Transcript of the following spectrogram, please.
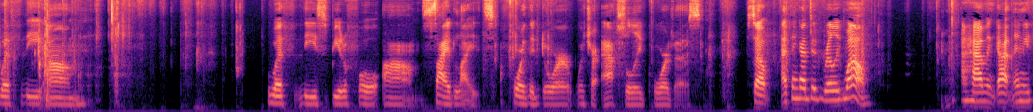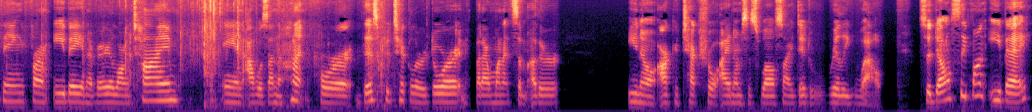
with the um with these beautiful um, side lights for the door, which are absolutely gorgeous. So I think I did really well. I haven't gotten anything from eBay in a very long time, and I was on the hunt for this particular door, but I wanted some other, you know, architectural items as well, so I did really well. So don't sleep on eBay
